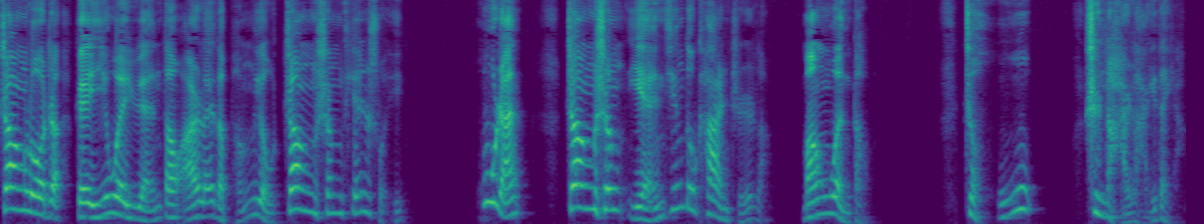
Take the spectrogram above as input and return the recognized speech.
张罗着给一位远道而来的朋友张生添水。忽然，张生眼睛都看直了，忙问道：“这壶是哪儿来的呀？”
